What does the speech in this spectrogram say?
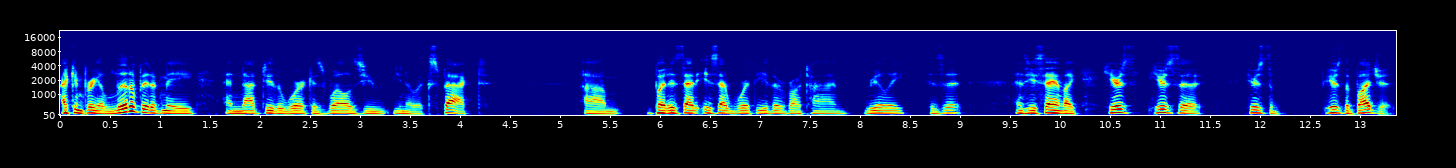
I can bring a little bit of me and not do the work as well as you you know expect um, but is that is that worth either of our time? Really? Is it? As you're saying like here's here's the here's the here's the budget.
